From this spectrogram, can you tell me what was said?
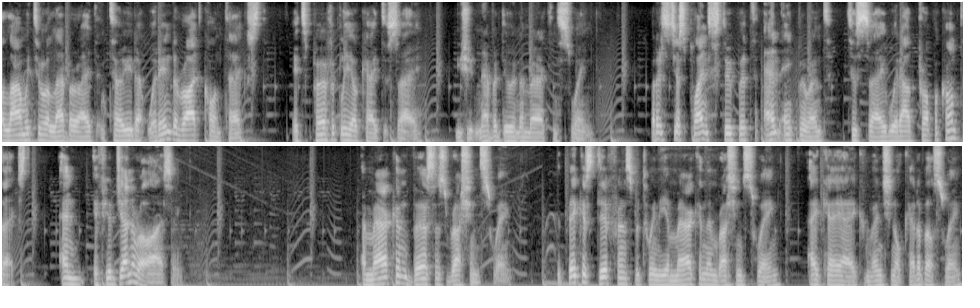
allow me to elaborate and tell you that within the right context, it's perfectly okay to say you should never do an American swing. But it's just plain stupid and ignorant to say without proper context. And if you're generalizing, American versus Russian swing. The biggest difference between the American and Russian swing, aka conventional kettlebell swing,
